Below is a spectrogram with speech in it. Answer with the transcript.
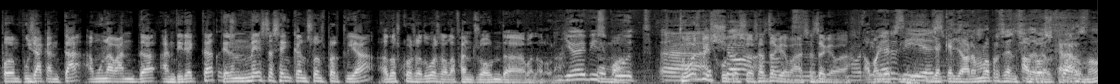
poden pujar a cantar amb una banda en directe, tenen més de 100 cançons per triar, a dos coses a dues a la fan zone de Badalona. Jo he viscut... eh, Tu has viscut això, saps de què va, amb saps de què va. Mortimers i, I és... a aquella hora amb la presència A de dos Caral, quarts. no?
